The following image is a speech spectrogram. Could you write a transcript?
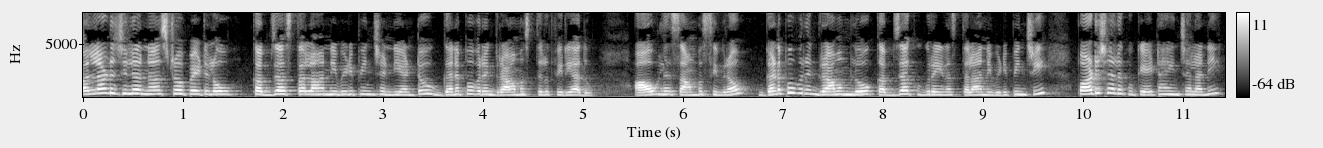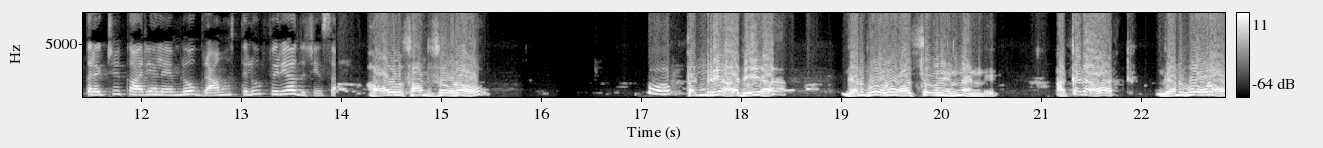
పల్నాడు జిల్లా నర్సరావుపేటలో కబ్జా స్థలాన్ని విడిపించండి అంటూ గణపవరం గ్రామస్తులు ఫిర్యాదు. ఆవుల సాంబశివరావు గణపవరం గ్రామంలో కబ్జాకు గురైన స్థలాన్ని విడిపించి పాఠశాలకు కేటాయించాలని కలెక్టర్ కార్యాలయంలో గ్రామస్తులు ఫిర్యాదు చేశారు. ఆవుల సాంబశివరావు తండ్రి అది గణపవరం వాస్తవం అక్కడ గణపవరం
